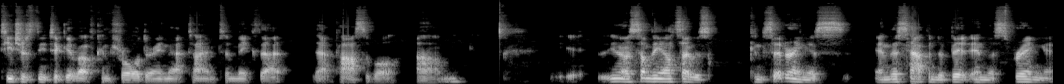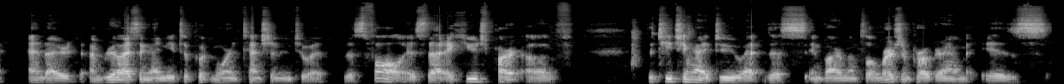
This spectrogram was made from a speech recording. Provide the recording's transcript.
teachers need to give up control during that time to make that that possible. Um, you know, something else I was considering is, and this happened a bit in the spring, and I, I'm realizing I need to put more intention into it this fall. Is that a huge part of the teaching I do at this environmental immersion program is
